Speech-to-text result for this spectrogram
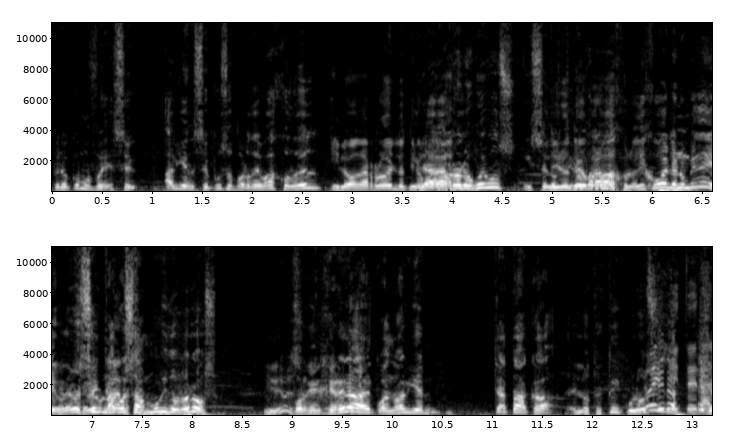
Pero ¿cómo fue? ¿Se- ¿Alguien se puso por debajo de él Y lo agarró y lo y tiró le para agarró abajo. los huevos y se y los lo tiró para abajo? Lo dijo él en un video. Que debe Se ser una claro, cosa se- muy dolorosa. y debe ser Porque en general, cuando alguien te ataca en los testículos, No es se hace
